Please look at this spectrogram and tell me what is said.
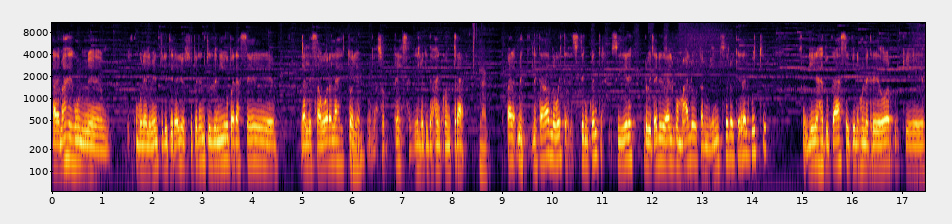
Además es un eh, es como un elemento literario súper entretenido para hacer darle sabor a las historias, por la sorpresa, que es lo que te vas a encontrar. Claro. Ahora, me, le está dando vuelta, si te encuentras, si eres propietario de algo malo, también se lo queda el Witcher. O sea, llegas a tu casa y tienes un acreedor porque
